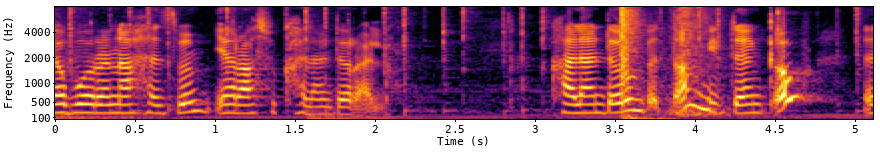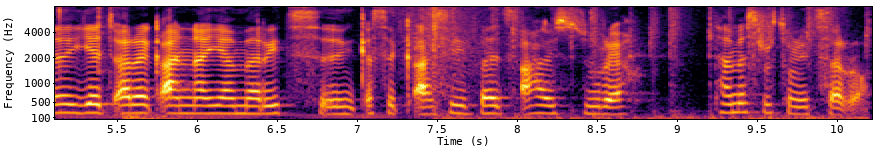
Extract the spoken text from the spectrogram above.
የቦረና ህዝብም የራሱ calendar አለው። calendar ኡም በጣም የሚደንቀው የጨረቃና የመሬት እንቅስቃሴ በፀሐይ ዙሪያ ተመስርቶ ነው የተሰራው።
